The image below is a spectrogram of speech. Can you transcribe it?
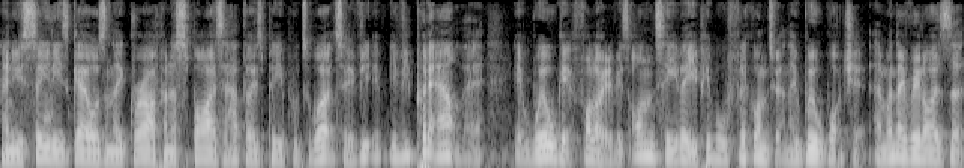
and you see these girls and they grow up and aspire to have those people to work to. If you if you put it out there, it will get followed. If it's on TV, people will flick onto it and they will watch it. And when they realise that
